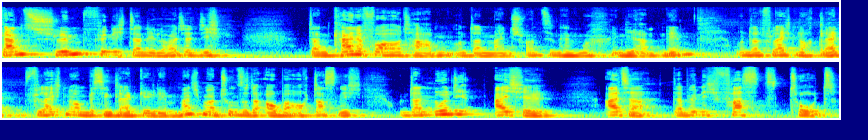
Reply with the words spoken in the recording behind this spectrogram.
ganz schlimm finde ich dann die Leute, die dann keine Vorhaut haben und dann meinen Schwanz in, die Hand nehmen und dann vielleicht noch, Gleit, vielleicht noch ein bisschen Gleitgel nehmen. Manchmal tun sie da aber auch das nicht. Und dann nur die Eichel. Alter, da bin ich fast tot.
